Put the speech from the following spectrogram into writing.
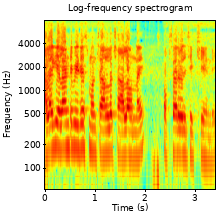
అలాగే ఇలాంటి వీడియోస్ మన ఛానల్లో చాలా ఉన్నాయి. ఒకసారి వెళ్ళి చెక్ చేయండి.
